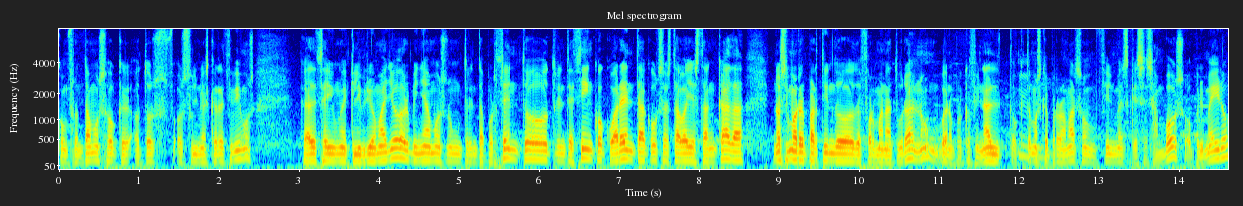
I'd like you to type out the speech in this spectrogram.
confrontamos ao que, a todos os filmes que recibimos cada vez hai un equilibrio maior, viñamos nun 30%, 35, 40, a cousa estaba aí estancada, nos imos repartindo de forma natural, non? Bueno, porque ao final o que temos mm. que programar son filmes que se san vos, o primeiro,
